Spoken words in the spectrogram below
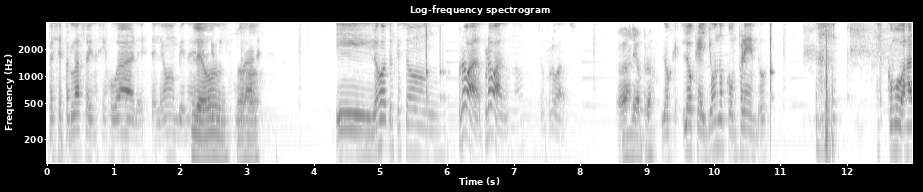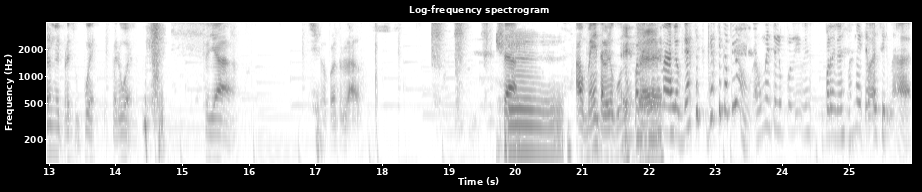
PC Perlaza viene sin jugar, este León viene de León, sin jugar. Y los otros que son probados, probados, ¿no? Son probados. Vale, pro. Lo que, lo que yo no comprendo cómo bajaron el presupuesto, pero bueno, eso ya no por otro lado. O sea, Eh, aumentalo, loco, un par de millones más, lo quedaste, quedaste campeón, aumentalo un par de un par de millones más, nadie te va a decir nada.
